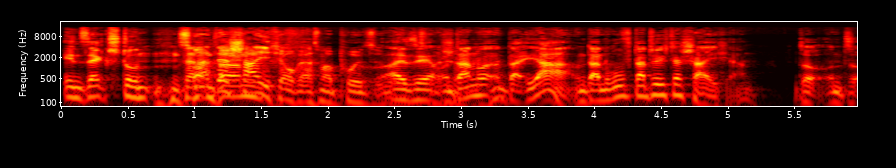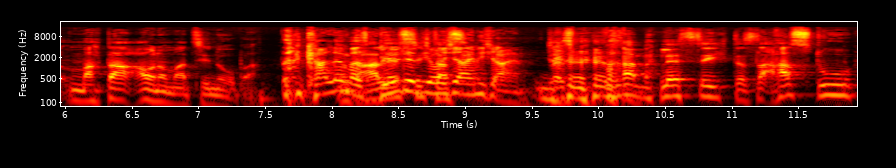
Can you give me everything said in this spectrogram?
in sechs Stunden. Dann hat der Scheich auch erstmal Puls. Also, und dann, ja, und dann ruft natürlich der Scheich an. So, und macht da auch nochmal Zinnober. Kalle, und was bildet ihr euch eigentlich ein? Das, dann lässt sich, das hast du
